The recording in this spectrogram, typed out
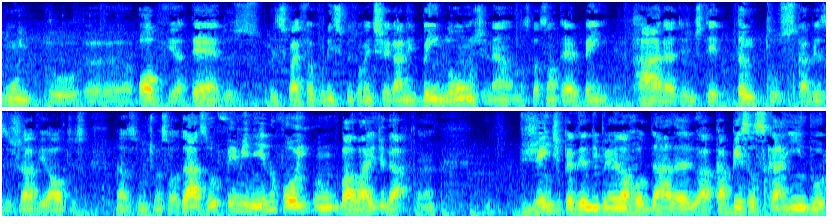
muito uh, óbvia até, dos principais favoritos, principalmente chegarem bem longe, né? Uma situação até bem rara de a gente ter tantos cabeças de chave altos nas últimas rodadas. O feminino foi um balaio de gato, né? gente perdendo de primeira rodada, cabeças caindo,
